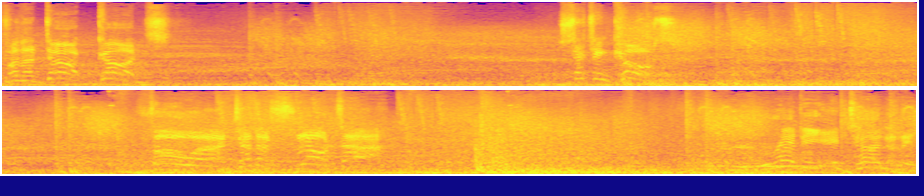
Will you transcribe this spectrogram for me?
For the Dark Gods! Setting course! Forward to the slaughter! Ready eternally!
